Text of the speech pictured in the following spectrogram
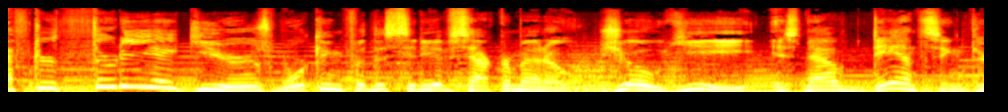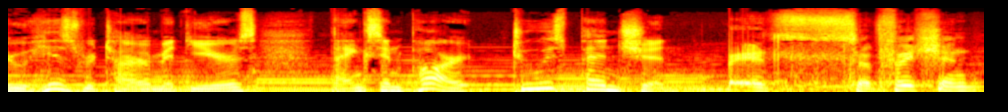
After 38 years working for the city of Sacramento, Joe Yee is now dancing through his retirement years, thanks in part to his pension. It's sufficient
